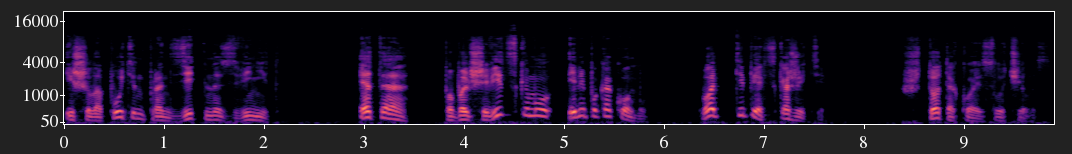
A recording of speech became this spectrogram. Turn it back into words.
и Шалопутин пронзительно звенит. Это по большевицкому или по какому? Вот теперь скажите. Что такое случилось?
